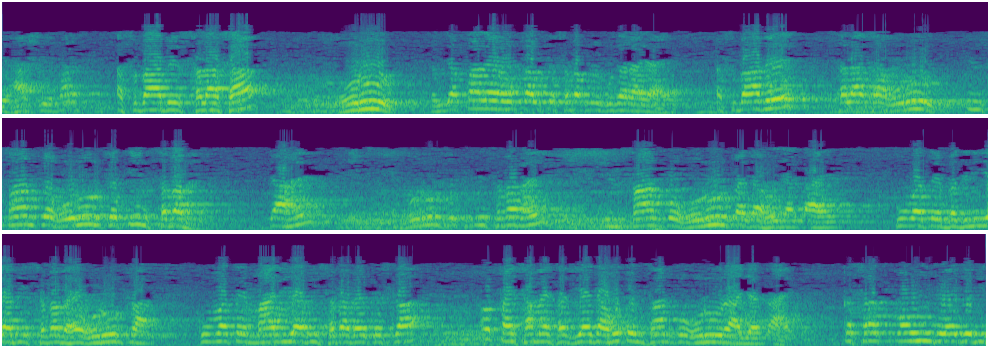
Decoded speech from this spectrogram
یہ حاشیے پر اسباب سلاسا غرور۔ سمجھا؟ پا رہے ہو کل کے سبق میں گزر آیا ہے۔ اسباب سلاسا غرور۔ انسان کے غرور کے تین سبب ہیں۔ کیا ہے غرور کے کتنی سبب ہیں۔ انسان کو غرور پیدا ہو جاتا ہے۔ قوت بدنیہ بھی سبب ہے غرور کا۔ قوت مالیہ بھی سبب ہے کس کا؟ اور پیسہ میسا زیادہ ہو تو انسان کو غرور آ جاتا ہے۔ کثرت قوم جو ہے، یہ بھی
